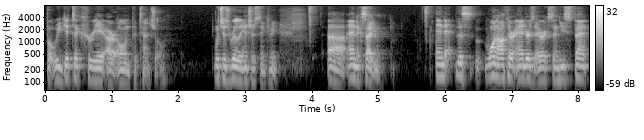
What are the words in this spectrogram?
but we get to create our own potential, which is really interesting to me uh, and exciting. And this one author, Anders Ericsson, he spent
